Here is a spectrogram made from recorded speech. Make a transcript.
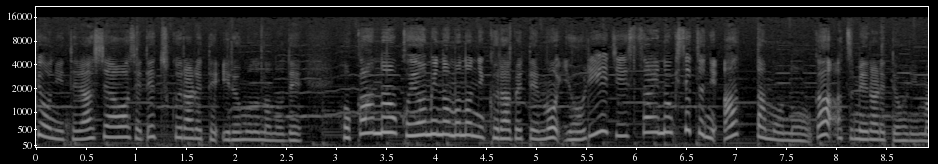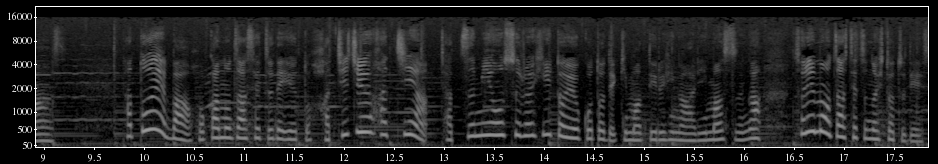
業に照らし合わせて作られているものなので他の暦のものに比べてもより実際の季節に合ったものが集められております。例えば他の挫折でいうと88夜茶摘みをする日ということで決まっている日がありますがそれも挫折の一つです。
